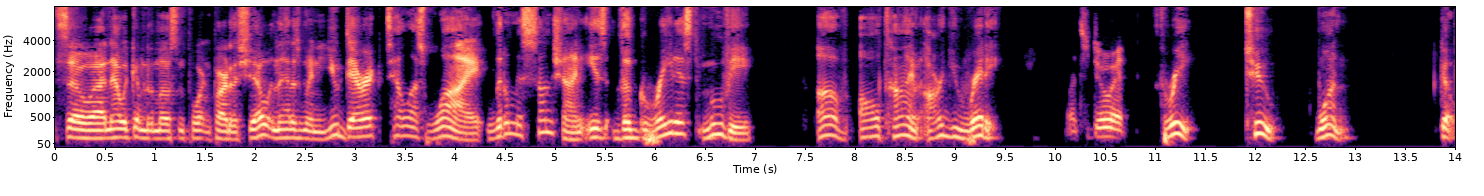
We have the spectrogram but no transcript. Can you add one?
So uh, now we come to the most important part of the show, and that is when you, Derek, tell us why Little Miss Sunshine is the greatest movie of all time. Are you ready? Let's do it. Three, two, one, go.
